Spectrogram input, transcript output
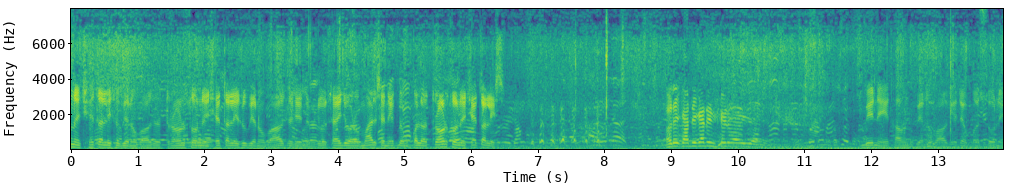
ને છેતાલીસ રૂપિયાનો ભાવ છે. ત્રણસો ને છેતાલીસ રૂપિયાનો ભાવ છે. જે મિત્રો સાઈઝવાળો માલ છે ને એકદમ કલર ત્રણસો ને છેતાલીસ. અરે કાઢી કાઢી ખેડવા આવી જાય બે ને એકાવન રૂપિયાનો ભાવ છે. બસો ને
